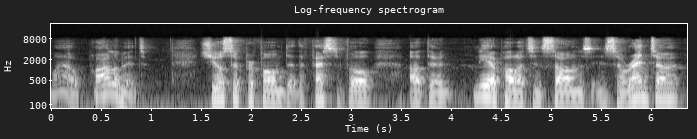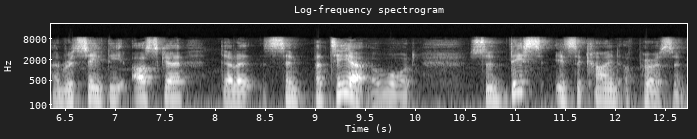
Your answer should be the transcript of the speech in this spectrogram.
wow, Parliament. She also performed at the Festival of the Neapolitan Songs in Sorrento and received the Oscar della Simpatia Award. So this is the kind of person.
